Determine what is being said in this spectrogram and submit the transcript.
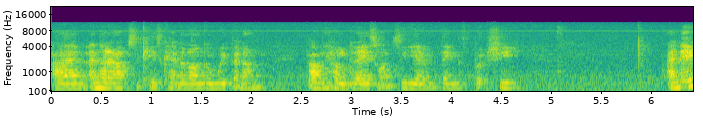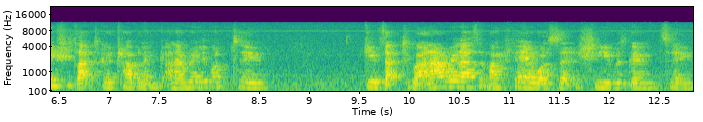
Um, and then obviously kids came along and we've been on family holidays once a year and things, but she I know she'd like to go travelling and I really want to give that to her. And I realised that my fear was that she was going to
